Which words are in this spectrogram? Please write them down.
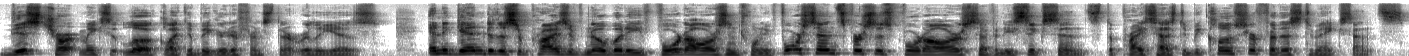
This chart makes it look like a bigger difference than it really is. And again, to the surprise of nobody, $4.24 versus $4.76. The price has to be closer for this to make sense.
